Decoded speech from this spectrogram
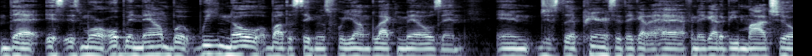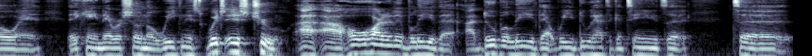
That is is more open now, but we know about the stigmas for young black males and and just the appearance that they gotta have, and they gotta be macho, and they can't never show no weakness, which is true. I, I wholeheartedly believe that. I do believe that we do have to continue to to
